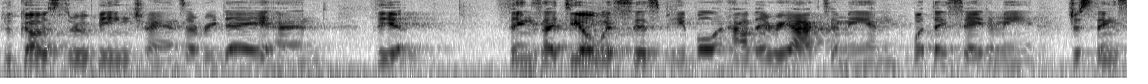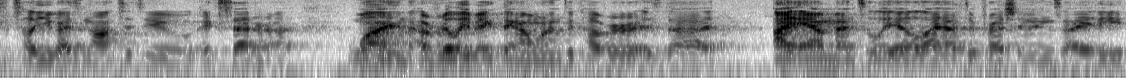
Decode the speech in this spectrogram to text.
who goes through being trans every day and the things I deal with cis people and how they react to me and what they say to me, just things to tell you guys not to do, etc. One, a really big thing I wanted to cover is that I am mentally ill, I have depression, anxiety,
